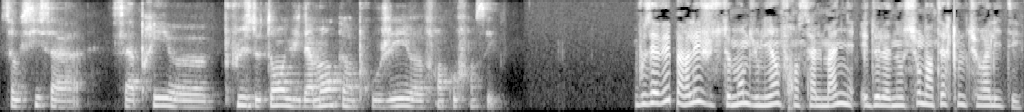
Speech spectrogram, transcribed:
ça aussi, ça, ça a pris plus de temps, évidemment, qu'un projet franco-français. Vous avez parlé justement du lien France-Allemagne et de la notion d'interculturalité.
